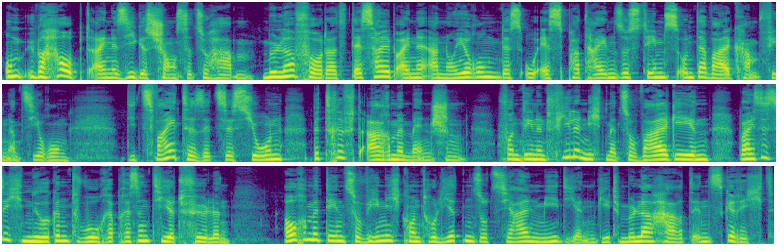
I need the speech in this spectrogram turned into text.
um überhaupt eine Siegeschance zu haben. Müller fordert deshalb eine Erneuerung des US-Parteiensystems und der Wahlkampffinanzierung. Die zweite Sezession betrifft arme Menschen, von denen viele nicht mehr zur Wahl gehen, weil sie sich nirgendwo repräsentiert fühlen auch mit den zu wenig kontrollierten sozialen Medien geht Müller hart ins Gericht.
